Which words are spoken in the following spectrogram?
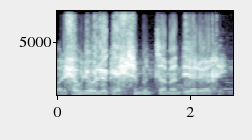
والحول ولا كيحشم من الثمن ديالو يا أخي.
